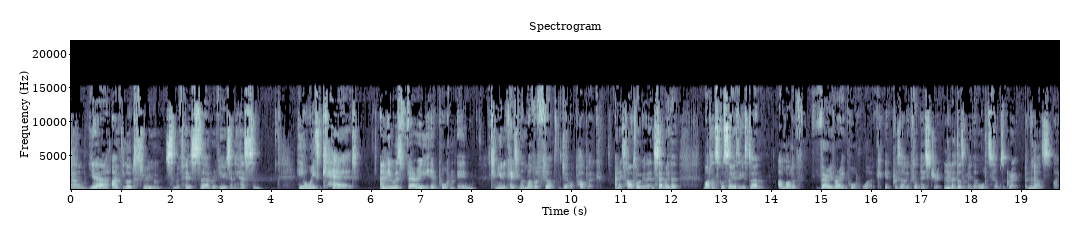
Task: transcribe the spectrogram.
Um, Yeah, I've looked through some of his uh, reviews and he has some. He always cared and he Hmm. was very important in communicating a love of film to the general public. And it's hard to argue that. In the same way that Martin Scorsese has done a lot of very, very important work in preserving film history. But Hmm. that doesn't mean that all his films are great, because I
